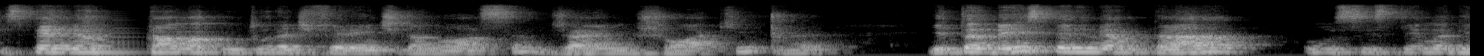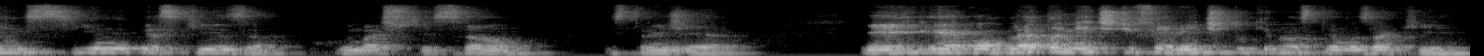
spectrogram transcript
experimentar uma cultura diferente da nossa, já é um choque, né? e também experimentar o sistema de ensino e pesquisa numa instituição estrangeira. E é completamente diferente do que nós temos aqui.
